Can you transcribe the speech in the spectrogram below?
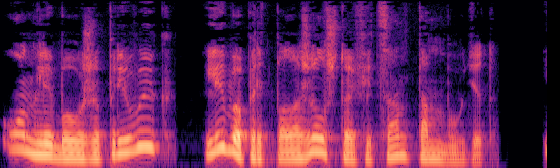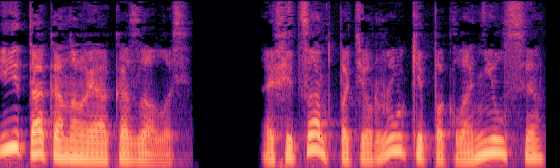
Он либо уже привык, либо предположил, что официант там будет. И так оно и оказалось. Официант потер руки, поклонился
